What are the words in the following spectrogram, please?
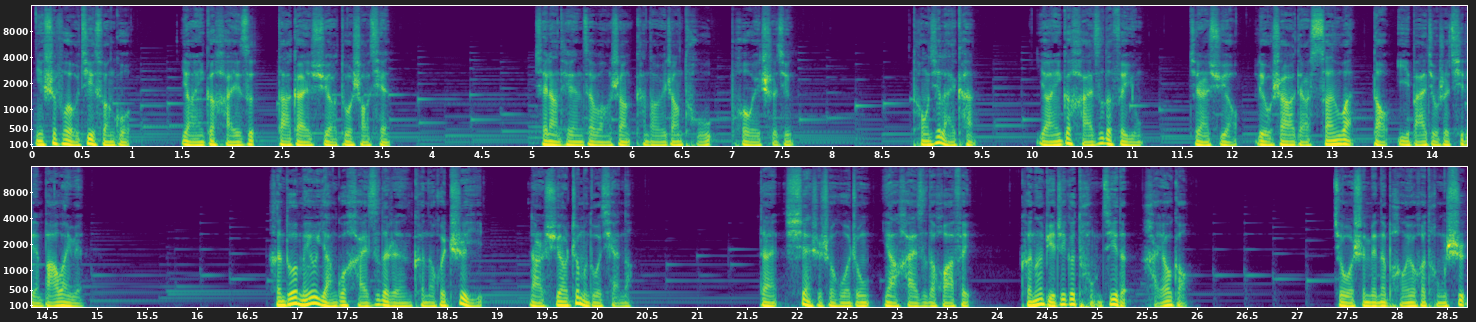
你是否有计算过，养一个孩子大概需要多少钱？前两天在网上看到一张图，颇为吃惊。统计来看，养一个孩子的费用竟然需要六十二点三万到一百九十七点八万元。很多没有养过孩子的人可能会质疑，哪需要这么多钱呢？但现实生活中养孩子的花费，可能比这个统计的还要高。就我身边的朋友和同事，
